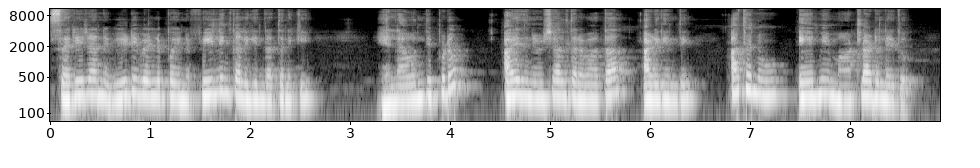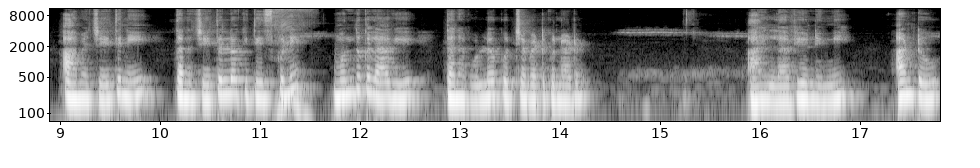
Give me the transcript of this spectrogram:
శరీరాన్ని వీడి వెళ్ళిపోయిన ఫీలింగ్ కలిగింది అతనికి. ఎలా ఉంది ఇప్పుడు? ఐదు నిమిషాల తర్వాత అడిగింది. అతను ఏమీ మాట్లాడలేదు. ఆమె చేతిని తన చేతుల్లోకి తీసుకుని ముందుకు లాగి తన ఒళ్ళో కూర్చోబెట్టుకున్నాడు. I love you Nimmi. అంటూ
